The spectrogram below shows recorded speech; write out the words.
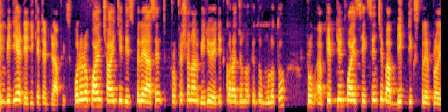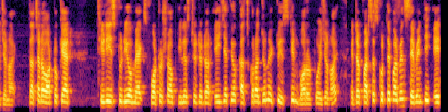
Nvidia dedicated graphics পনেরো পয়েন্ট ছয় ইঞ্চি ডিসপ্লে আছে। প্রফেশনাল ভিডিও এডিট করার জন্য কিন্তু মূলত ফিফটিন পয়েন্ট সিক্স ইঞ্চি বা বিগ ডিসপ্লের প্রয়োজন হয়। তাছাড়া AutoCAD three studio max Photoshop Illustrator এই জাতীয় কাজ করার জন্য একটু স্ক্রিন বড়র প্রয়োজন হয়। এটা পারচেস করতে পারবেন seventy eight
